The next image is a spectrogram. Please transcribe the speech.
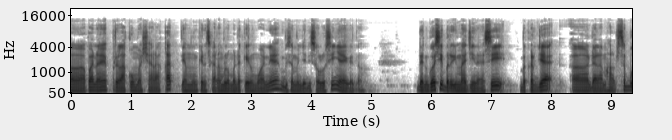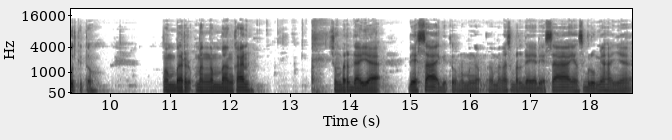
uh, apa namanya perilaku masyarakat yang mungkin sekarang belum ada keilmuannya bisa menjadi solusinya gitu. Dan gue sih berimajinasi bekerja uh, dalam hal tersebut gitu. Member, mengembangkan sumber daya desa gitu mengembangkan sumber daya desa yang sebelumnya hanya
